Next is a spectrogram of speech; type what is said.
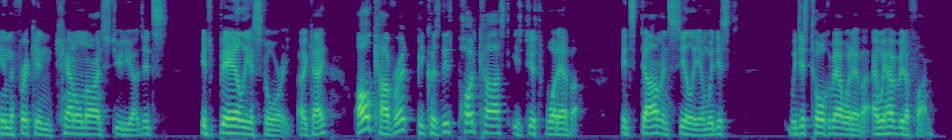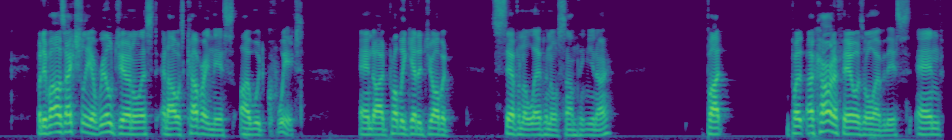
in the freaking Channel 9 studios. It's, it's barely a story, okay? I'll cover it because this podcast is just whatever. It's dumb and silly, and we just we just talk about whatever, and we have a bit of fun. But if I was actually a real journalist and I was covering this, I would quit, and I'd probably get a job at 7-Eleven or something, you know. But but a current affair was all over this, and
